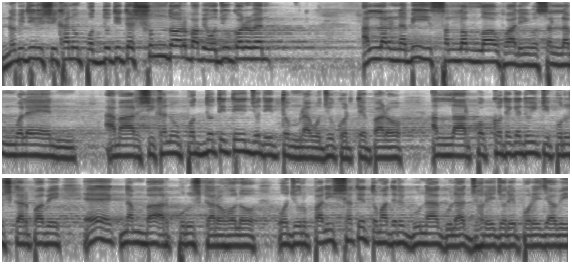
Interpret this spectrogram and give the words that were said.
নবীজির শিখানু পদ্ধতিতে সুন্দরভাবে অজু করবেন। আল্লাহর নবী সাল্লাহ আলী ওসাল্লাম বলেন আমার শিখানো পদ্ধতিতে যদি তোমরা অজু করতে পারো, আল্লাহর পক্ষ থেকে দুইটি পুরস্কার পাবে। এক নাম্বার পুরস্কার হলো অজুর পানির সাথে তোমাদের গুণাগুলা ঝরে ঝরে পড়ে যাবে।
